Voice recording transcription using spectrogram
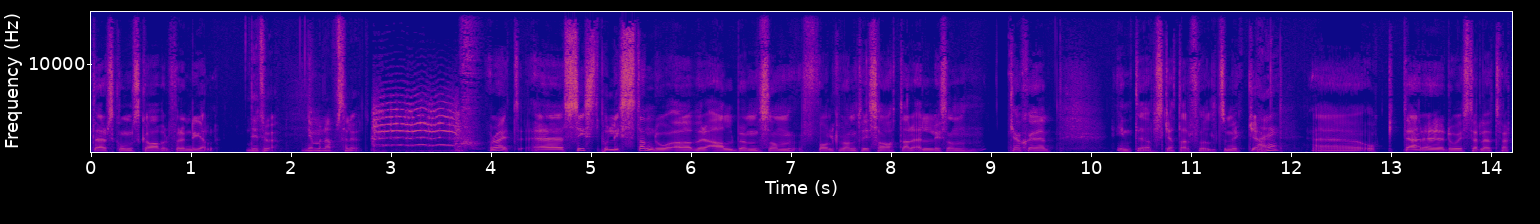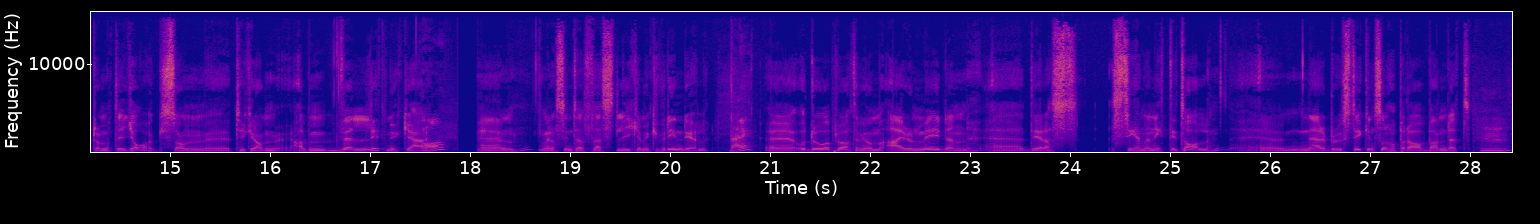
där- skon skaver för en del. Det tror jag. Ja men absolut. All right. sist på listan då över album som folk vanligtvis hatar eller liksom kanske inte uppskattar fullt så mycket. Nej. Och där är det då istället tvärtom att det är jag som tycker om album väldigt mycket här. Ja. Eh, Medan det inte har fäst lika mycket för din del. Nej. Eh, och då pratar vi om Iron Maiden, eh, deras sena 90-tal. Eh, när Bruce Dickinson hoppade av bandet Mm.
